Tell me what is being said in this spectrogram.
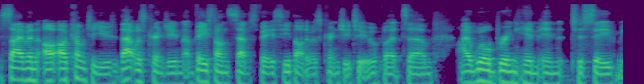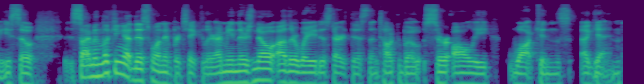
Simon, I'll, I'll come to you. That was cringy. And based on Seb's face, he thought it was cringy too. But um, I will bring him in to save me. So, Simon, looking at this one in particular, I mean, there's no other way to start this than talk about Sir Ollie Watkins again.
